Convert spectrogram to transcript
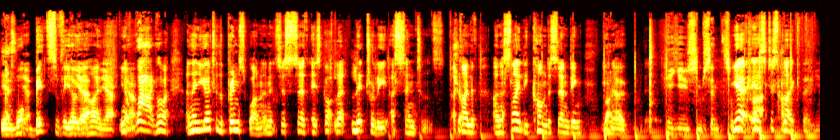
yes, and what yeah. bits of the Oberheim, yeah, yeah, you know, wow, wow. And then you go to the Prince one, and it's just said it's got le- literally a sentence, a sure. kind of and a slightly condescending, you right. know. He used some synths. yeah, track, it's just like. Thing,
